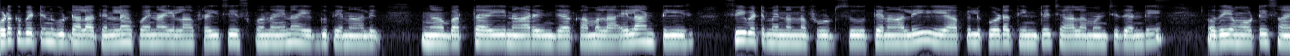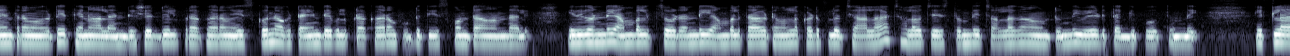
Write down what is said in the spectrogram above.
ఉడకబెట్టిన గుడ్డ అలా తినలేకపోయినా ఇలా ఫ్రై చేసుకొని అయినా ఎగ్గు తినాలి. బత్తాయి నారింజ కమల ఇలాంటి సి విటమిన్ ఉన్న ఫ్రూట్స్ తినాలి. యాపిల్ కూడా తింటే చాలా మంచిదండి. ఉదయం ఒకటి సాయంత్రం ఒకటి తినాలండి. షెడ్యూల్ ప్రకారం వేసుకొని ఒక టైం టేబుల్ ప్రకారం ఫుడ్ తీసుకుంటా ఉండాలి. ఇదిగోండి అంబలి చూడండి. అంబలి తాగటం వల్ల కడుపులో చాలా చలవ చేస్తుంది చల్లగా ఉంటుంది వేడి తగ్గిపోతుంది. ఇట్లా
